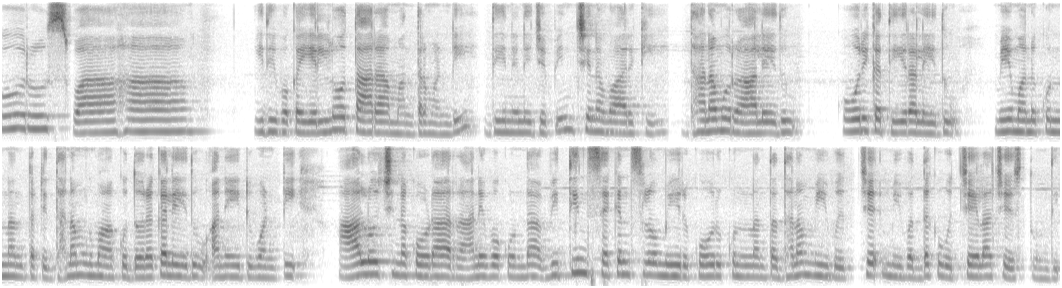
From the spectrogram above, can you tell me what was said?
కురు స్వాహ. ఇది ఒక ఎల్లో తారా మంత్రం అండి. దీనిని జపించిన వారికి ధనము రాలేదు కోరిక తీరలేదు మేము అనుకున్నంతటి ధనం మాకు దొరకలేదు అనేటువంటి ఆలోచన కూడా రానివ్వకుండా విత్ ఇన్ సెకండ్స్లో మీరు కోరుకున్నంత ధనం మీ వచ్చే మీ వద్దకు వచ్చేలా చేస్తుంది.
